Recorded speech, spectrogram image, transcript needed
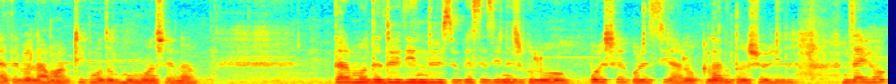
রাতের বেলা আমার ঠিক মতো ঘুমও আসে না। তার মধ্যে দুই দিন দুই চুকেছে জিনিসগুলো পরিষ্কার করেছি আরও ক্লান্ত শরীর। যাই হোক,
